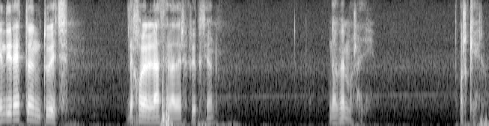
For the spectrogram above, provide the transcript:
en directo en Twitch. Dejo el enlace en la descripción. Nos vemos allí. Os quiero.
